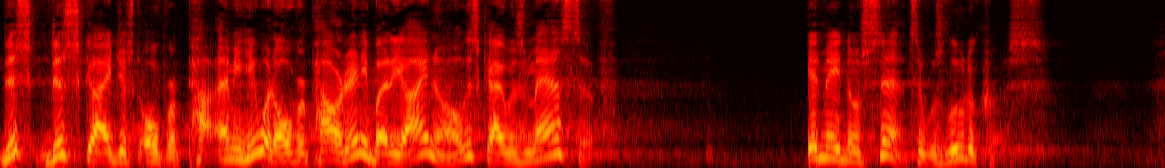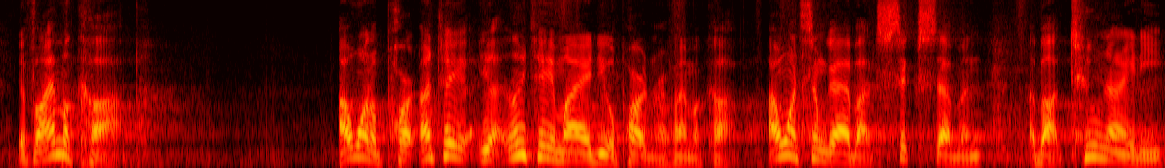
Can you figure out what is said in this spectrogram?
this, this guy just overpowered, I mean, he would have overpowered anybody I know. This guy was massive. It made no sense. It was ludicrous. If I'm a cop, I want a part. I'll tell you. Yeah, let me tell you my ideal partner. If I'm a cop, I want some guy about six seven, about two ninety,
